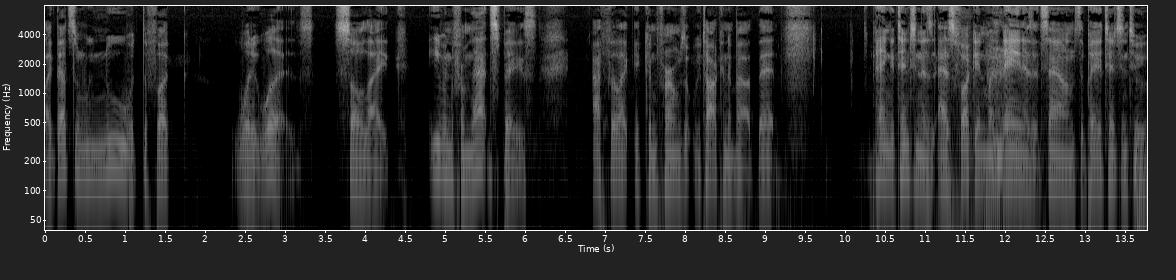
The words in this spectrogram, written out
Like that's when we knew what the fuck what it was. So like even from that space, I feel like it confirms what we're talking about. That paying attention is as fucking mundane as it sounds to pay attention to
